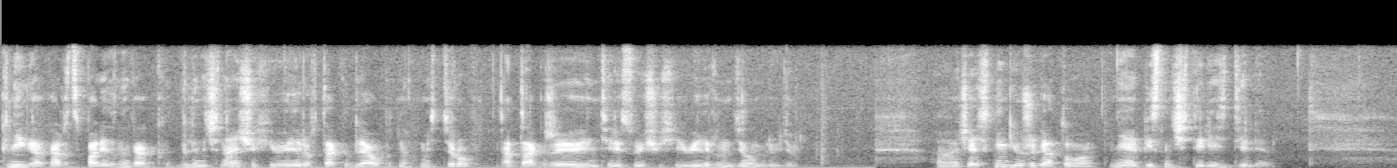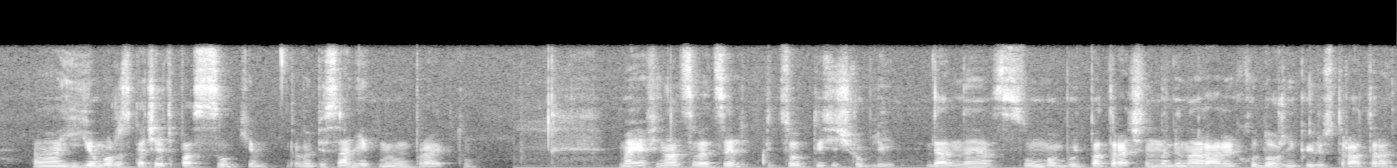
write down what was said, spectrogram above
Книга окажется полезной как для начинающих ювелиров, так и для опытных мастеров, а также интересующихся ювелирным делом людям. А, часть книги уже готова, в ней описано 4 изделия. А, Ее можно скачать по ссылке в описании к моему проекту. Моя финансовая цель 500 тысяч рублей. Данная сумма будет потрачена на гонорары художника-иллюстратора,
